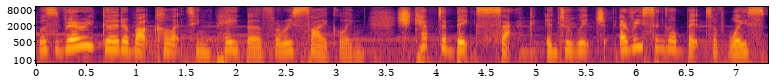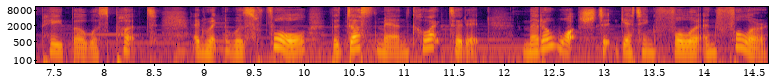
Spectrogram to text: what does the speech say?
was very good about collecting paper for recycling. She kept a big sack into which every single bit of waste paper was put, and when it was full, the dustman collected it. Meddle watched it getting fuller and fuller,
